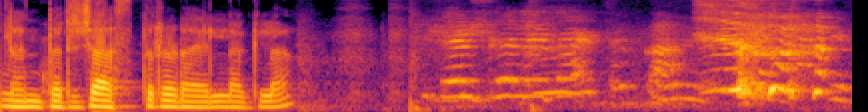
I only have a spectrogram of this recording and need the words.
नंतर जास्त रडायला लागला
